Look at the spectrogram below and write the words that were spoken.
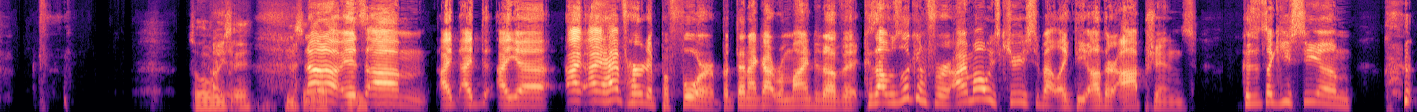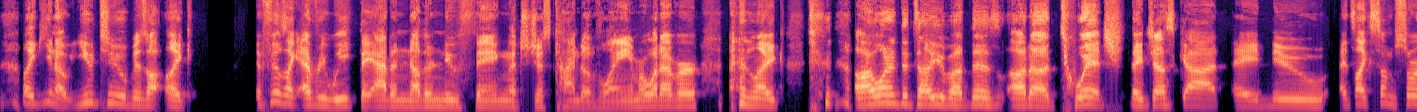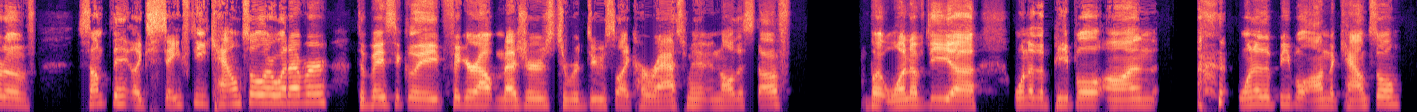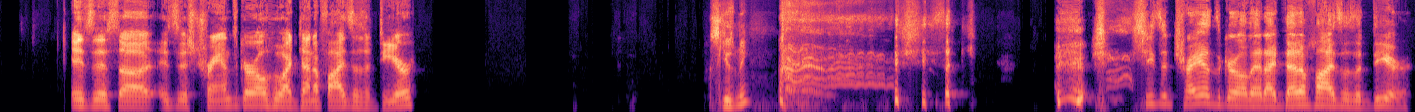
So what Oh, were you saying? Peace no, no, it's um, I, I, I, uh, I, I have heard it before, but then I got reminded of it because I was looking for. I'm always curious about like the other options because it's like you see them, like you know, YouTube is like. It feels like every week they add another new thing that's just kind of lame or whatever. And like, oh, I wanted to tell you about this on uh, Twitch. They just got a new. It's like some sort of something like safety council or whatever to basically figure out measures to reduce like harassment and all this stuff. But one of the uh, one of the people on one of the people on the council is this uh, is this trans girl who identifies as a deer. Excuse me. she's a, she's a trans girl that identifies as a deer,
